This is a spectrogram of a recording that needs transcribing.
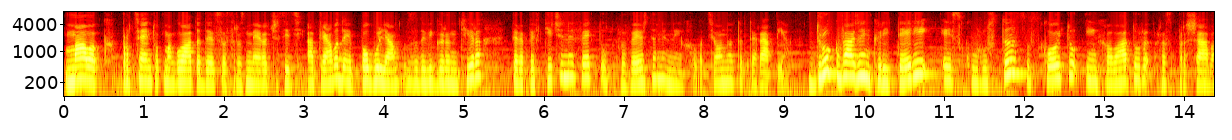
малък процент от маглата да е с размера частици, а трябва да е по-голям, за да ви гарантира терапевтичен ефект от провеждане на инхалационната терапия. Друг важен критерий е скоростта, с който инхалатор разпрашава.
